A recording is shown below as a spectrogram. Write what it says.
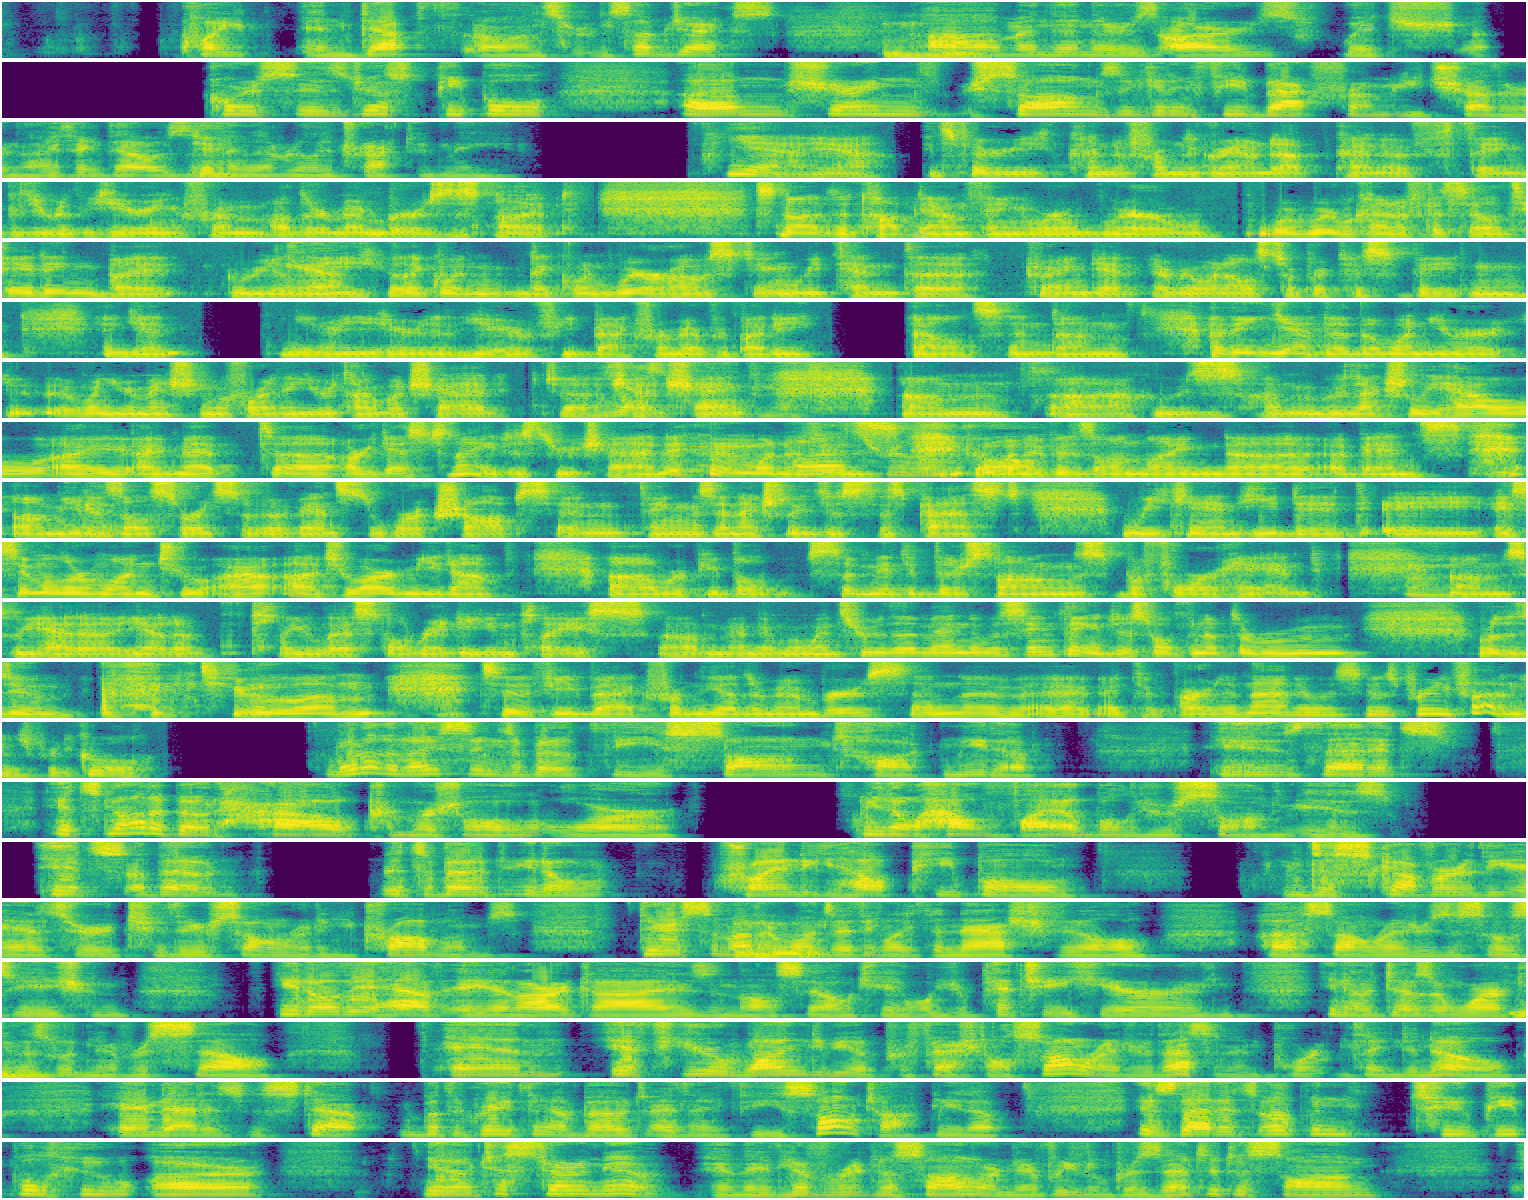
quite in depth on certain subjects. Mm-hmm. Um, and then there's ours, which, uh, of course, is just people um, sharing songs and getting feedback from each other. And I think that was the yeah. thing that really attracted me. Yeah, yeah. It's very kind of from the ground up kind of thing because you're really hearing from other members. It's not it's not a top down thing where we're where we're kind of facilitating, but really yeah. like when like when we're hosting, we tend to try and get everyone else to participate and and get you know you hear you hear feedback from everybody else. And um, I think yeah, the, the one you were when you were mentioning before, I think you were talking about Chad uh, yes, Chad Shank, yes. um, uh, who's um, who's actually how I, I met uh, our guest tonight is through Chad in one of oh, his really cool. one of his online uh, events. Um, he does all sorts of events, workshops, and things. And actually, just this past weekend, he did a, a similar one to our uh, to our meetup uh, where people submitted their songs beforehand. Mm-hmm. Um, so he had a he had a playlist already in place, um, and then we went through them, and it was the same thing. Just open up the room or the Zoom to um, to feedback from the other members, and I, I, took part in that. It was it was pretty fun. It was pretty cool. One of the nice things about the Song Talk meetup is that it's it's not about how commercial or you know how viable your song is. It's about it's about you know trying to help people discover the answer to their songwriting problems. There's some other mm-hmm. ones I think like the Nashville uh, Songwriters Association. You know, they have A and R guys, and they'll say, "Okay, well, you're pitchy here, and you know, it doesn't work, mm-hmm. and this would never sell." And if you're wanting to be a professional songwriter, that's an important thing to know, and that is a step. But the great thing about I think the Song Talk meetup is that it's open to people who are, you know, just starting out and they've never written a song or never even presented a song,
